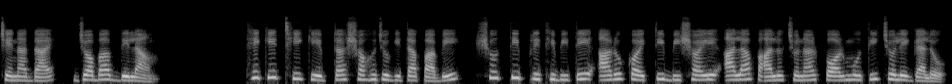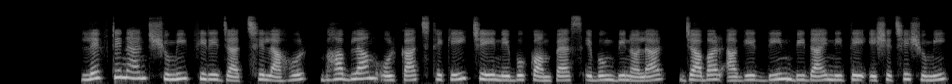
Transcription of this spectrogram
চেনা দায়, জবাব দিলাম। থেকে ঠিক এবটা সহযোগিতা পাবে, সত্যি পৃথিবীতে আরও কয়েকটি বিষয়ে আলাপ আলোচনার পর মতি চলে গেল। লেফটেন্যান্ট সুমি ফিরে যাচ্ছে লাহোর, ভাবলাম ওর কাছ থেকেই চেয়ে নেব কম্প্যাস এবং বিনলার, যাবার আগের দিন বিদায় নিতে এসেছে সুমি,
